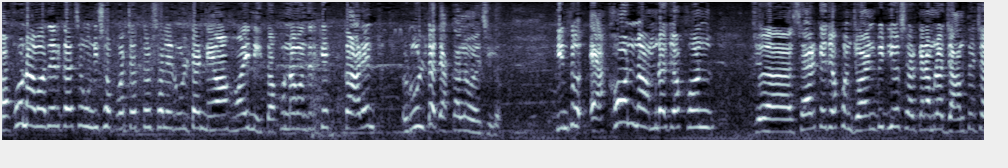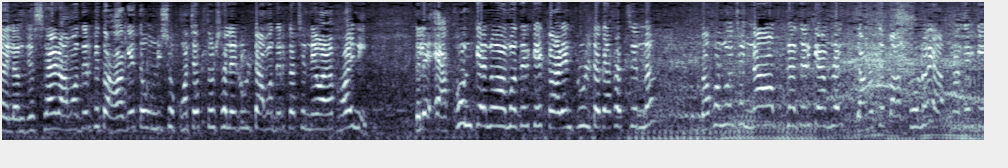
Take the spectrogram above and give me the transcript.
তখন আমাদের কাছে উনিশশো পঁচাত্তর সালের রুলটা নেওয়া হয়নি, তখন আমাদেরকে কারেন্ট রুলটা দেখানো হয়েছিল। কিন্তু এখন আমরা যখন স্যারকে যখন জয়েন্ট ভিডিও স্যারকে আমরা জানতে চাইলাম যে, স্যার, আমাদেরকে তো আগে তো উনিশশো পঁচাত্তর সালের রুলটা আমাদের কাছে নেওয়া হয়নি। তাহলে এখন কেন আমাদেরকে কারেন্ট রুলটা দেখাচ্ছেন না? তখন বলছেন না, আপনাদেরকে আমরা জানাতে বাধ্য নই। আপনাদেরকে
